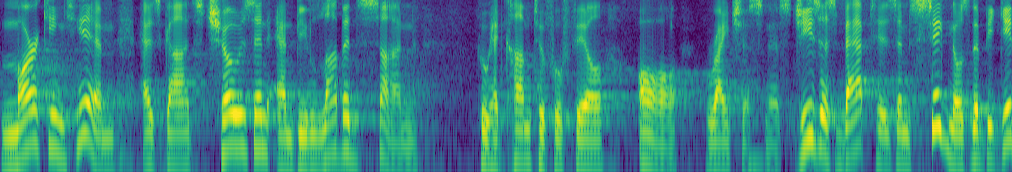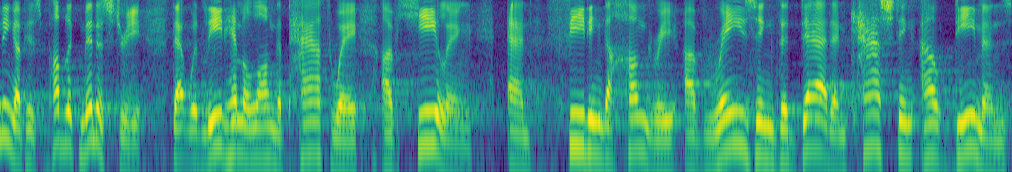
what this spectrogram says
marking him as God's chosen and beloved Son who had come to fulfill all righteousness. Jesus' baptism signals the beginning of his public ministry that would lead him along the pathway of healing and feeding the hungry, of raising the dead and casting out demons,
